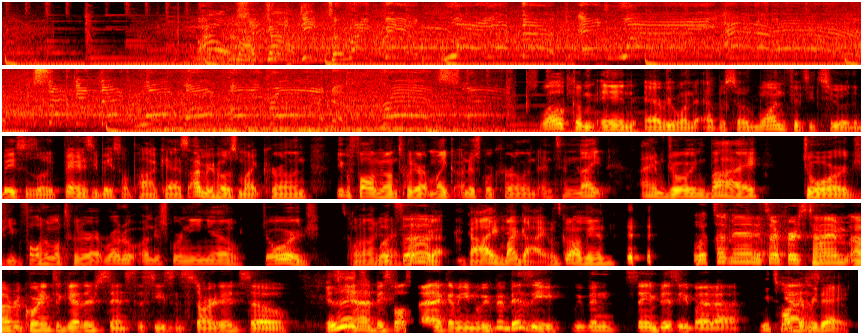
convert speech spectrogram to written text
Oh my God. Deep to right field, way up there and way out of here. Second deck walk off home run. Grand slam. Welcome in everyone to episode 152 of the Bases Loaded Fantasy Baseball Podcast. I'm your host, Mike Curlin. You can follow me on Twitter at Mike underscore Curlin. And tonight I am joined by George. You can follow him on Twitter at Roto underscore Nino. George, what's going on? What's guy? up? Guy, my guy. What's going on, man? What's up, man? It's our first time uh, recording together since the season started. So, Is it? yeah, baseball's back. I mean, we've been busy. We've been staying busy, but uh, we talk yeah, every just- day.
